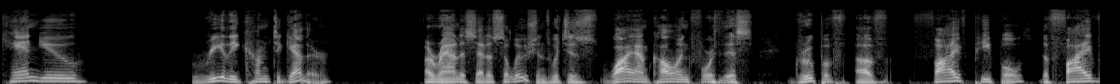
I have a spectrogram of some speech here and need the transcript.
can you really come together around a set of solutions, which is why I'm calling for this group of, of five people, the five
